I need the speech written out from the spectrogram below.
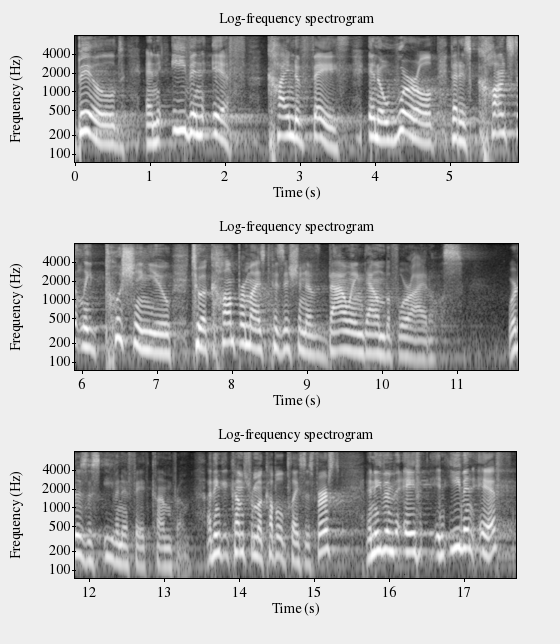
build an even if kind of faith in a world that is constantly pushing you to a compromised position of bowing down before idols. Where does this even if faith come from? I think it comes from a couple of places. First, and even if, and even if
